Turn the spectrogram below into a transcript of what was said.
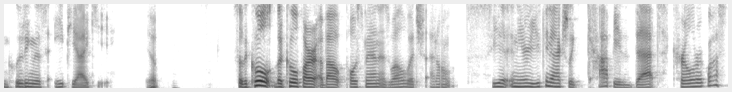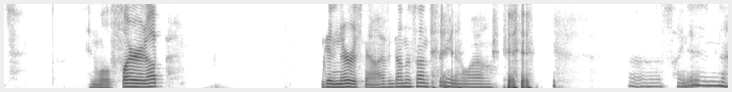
including this API key. Yep. So the cool the cool part about Postman as well, which I don't see it in here, you can actually copy that curl request and we'll fire it up. I'm getting nervous now. I haven't done this on screen in a while. uh, sign in.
